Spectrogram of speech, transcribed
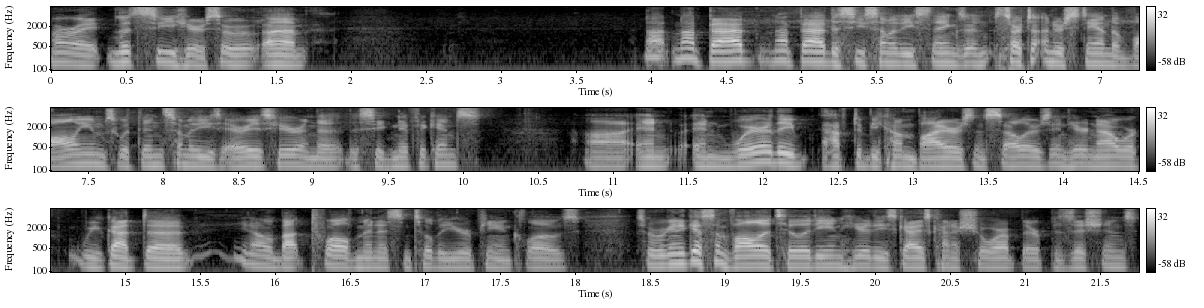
all right let's see here. So um, not not bad not bad to see some of these things and start to understand the volumes within some of these areas here and the the significance uh, and and where they have to become buyers and sellers in here. Now we're we've got uh, you know about 12 minutes until the European close. So we're going to get some volatility in here. These guys kind of shore up their positions.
